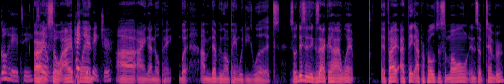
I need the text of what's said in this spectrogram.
Go ahead, T. All Tell right, me. so I paint planned. picture. Uh, I ain't got no paint, but I'm definitely gonna paint with these words. So this is exactly how I went. If I, I think I proposed to Simone in September.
